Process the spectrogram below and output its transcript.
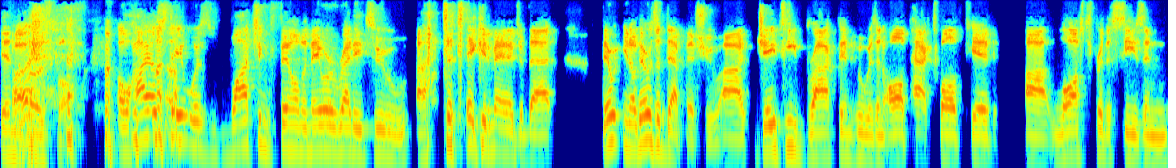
in the uh, Rose Bowl. Ohio State was watching film and they were ready to uh, to take advantage of that. There, you know, there was a depth issue. Uh, JT Broughton, who was an All Pac-12 kid, uh, lost for the season,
